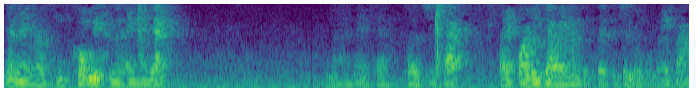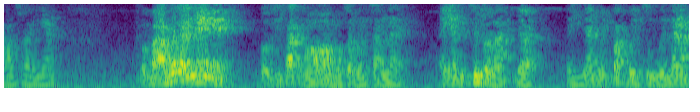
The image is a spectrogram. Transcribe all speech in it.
nhà này là không- không điểm rồi anh em nhé đấy này theo rất là chính xác. Đây, qua video anh em thực tế cái chất lượng của máy báo cho anh em. Nó báo rất là nhanh này. Độ chính xác của nó là một trăm phần trăm này. Anh em thích chưa chuẩn lại được anh em miền bắc, miền trung, miền nam.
